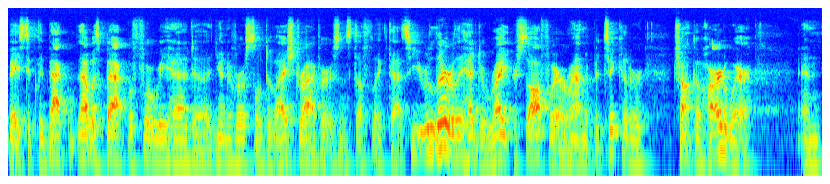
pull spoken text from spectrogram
basically back that was back before we had uh, universal device drivers and stuff like that. So you literally had to write your software around a particular chunk of hardware, and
